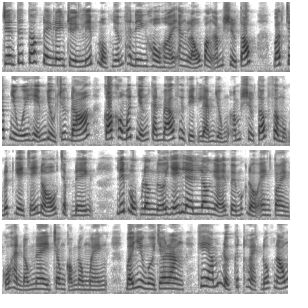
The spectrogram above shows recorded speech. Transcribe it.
trên TikTok đang lan truyền clip một nhóm thanh niên hồ hởi ăn lẩu bằng ấm siêu tốc, bất chấp nhiều nguy hiểm dù trước đó có không ít những cảnh báo về việc lạm dụng ấm siêu tốc vào mục đích gây cháy nổ, chập điện. Clip một lần nữa dấy lên lo ngại về mức độ an toàn của hành động này trong cộng đồng mạng, bởi nhiều người cho rằng khi ấm được kích hoạt đốt nóng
